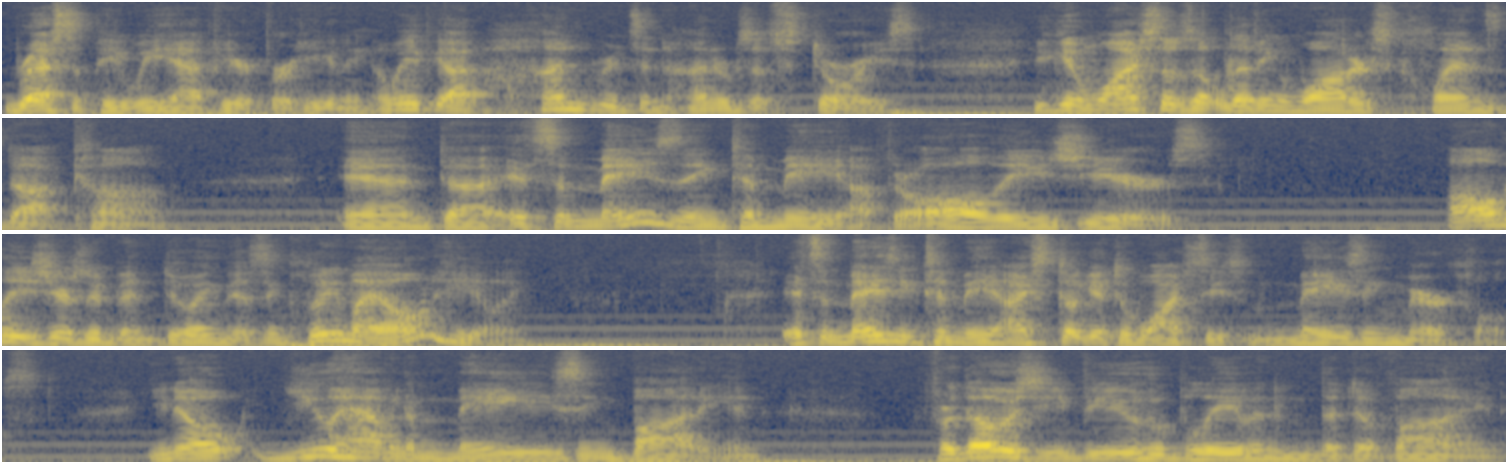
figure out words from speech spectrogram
recipe we have here for healing. And we've got hundreds and hundreds of stories. You can watch those at livingwaterscleanse.com. And uh, it's amazing to me after all these years, all these years we've been doing this, including my own healing. It's amazing to me. I still get to watch these amazing miracles. You know, you have an amazing body. And for those of you who believe in the divine,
